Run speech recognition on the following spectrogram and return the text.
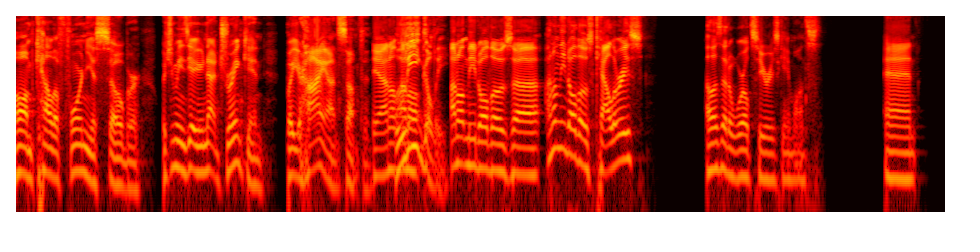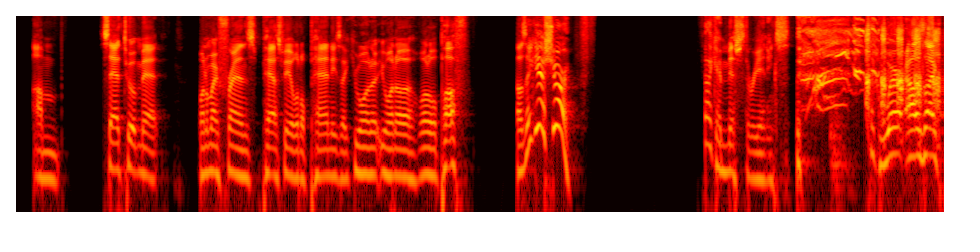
oh, I'm California sober, which means yeah, you're not drinking, but you're high on something. Yeah, I don't I don't- legally. I don't, need all those. Uh, I don't need all those calories. I was at a World Series game once, and I'm sad to admit, one of my friends passed me a little pen. He's like, "You want to? You want a, want a little puff?" I was like, "Yeah, sure." I feel like I missed three innings. like where I was like,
